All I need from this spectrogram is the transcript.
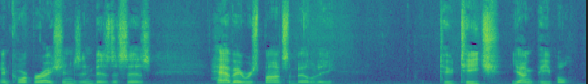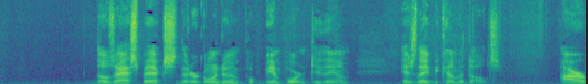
and corporations and businesses have a responsibility to teach young people those aspects that are going to impo- be important to them as they become adults. Our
